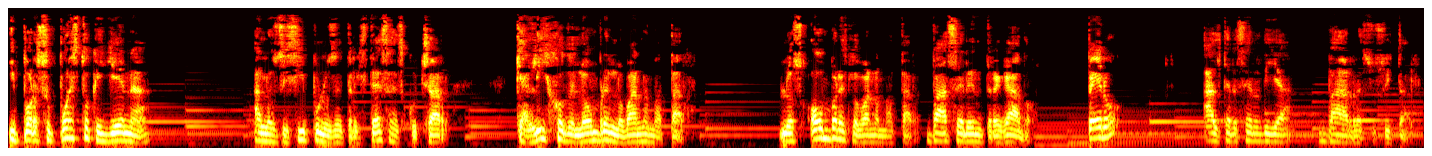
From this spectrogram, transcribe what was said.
Y por supuesto que llena a los discípulos de tristeza escuchar que al Hijo del Hombre lo van a matar. Los hombres lo van a matar, va a ser entregado. Pero al tercer día va a resucitar.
